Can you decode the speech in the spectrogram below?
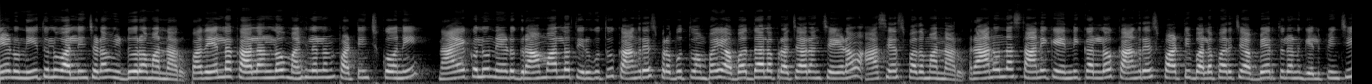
నేడు నీతులు వల్లించడం విడ్డూరమన్నారు. పదేళ్ళ కాలంలో మహిళలను పట్టించుకొని నాయకులు నేడు గ్రామాల్లో తిరుగుతూ కాంగ్రెస్ ప్రభుత్వంపై అబద్ధాల ప్రచారం చేయడం హాస్యాస్పదమన్నారు. రానున్న స్థానిక ఎన్నికల్లో కాంగ్రెస్ పార్టీ బలపరిచే అభ్యర్థులను గెలిపించి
